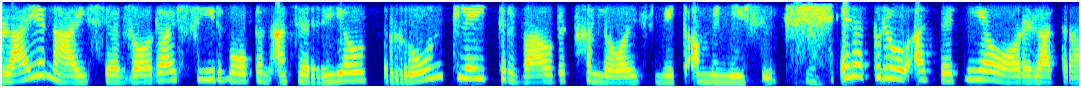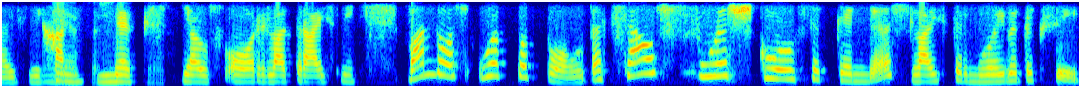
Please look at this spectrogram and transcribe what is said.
bly in huise waar daai vuurwapen as 'n reël rond lê terwyl dit gelaai is met ammunisie. En ek bedoel as dit nie jou hare laat reis nie, gaan nee, niks jou hare laat reis nie. Want daar's ook bepaal dat selfs voorskoolse kinders, luister mooi wat ek sê,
